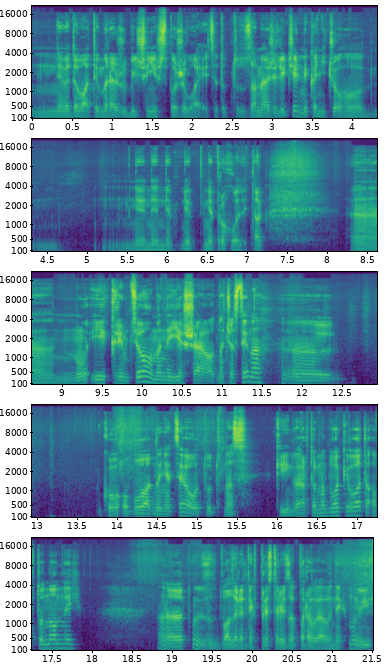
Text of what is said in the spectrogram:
не видавати мережу більше, ніж споживається. Тобто за межі лічильника нічого не, не, не, не, не проходить. Так? Е, ну і крім цього, в мене є ще одна частина е, обладнання. Це отут у нас інвертор на 2 кВт автономний. Е, ну, два зарядних пристрої запаралелених. Ну і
